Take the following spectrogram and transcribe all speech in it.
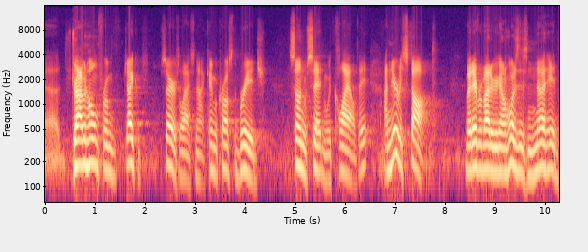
Uh, driving home from Jacob's, Sayers last night, came across the bridge. Sun was setting with clouds. It, I nearly stopped but everybody was going, what is this nuthead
